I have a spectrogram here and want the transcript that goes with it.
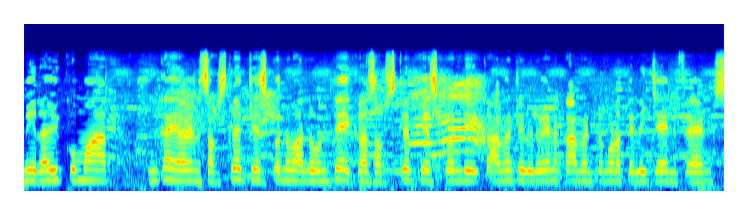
మీ రవికుమార్ ఇంకా ఎవరైనా సబ్స్క్రైబ్ చేసుకునే వాళ్ళు ఉంటే ఇక్కడ సబ్స్క్రైబ్ చేసుకోండి. కామెంట్లు విలువైన కామెంట్లు కూడా తెలియచేయండి ఫ్రెండ్స్.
